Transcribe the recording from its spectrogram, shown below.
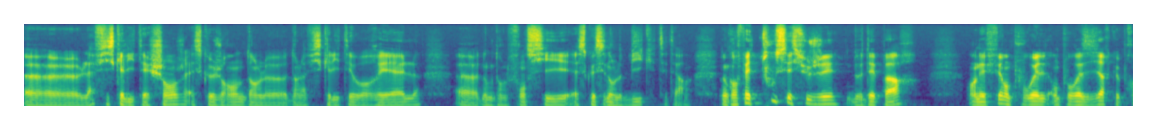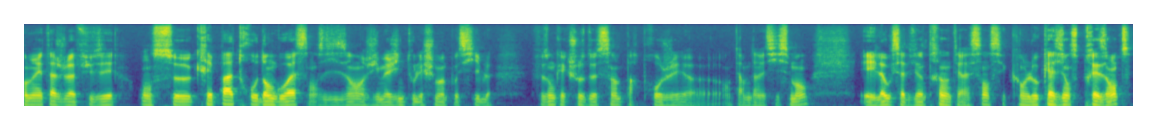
La fiscalité change. Est-ce que je rentre dans, le, dans la fiscalité au réel, donc dans le foncier? Est-ce que c'est dans le BIC, etc. Donc en fait, tous ces sujets de départ, en effet, on pourrait, on pourrait se dire que premier étage de la fusée, on se crée pas trop d'angoisse en se disant j'imagine tous les chemins possibles. Faisons quelque chose de simple par projet euh, en termes d'investissement. Et là où ça devient très intéressant, c'est quand l'occasion se présente,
